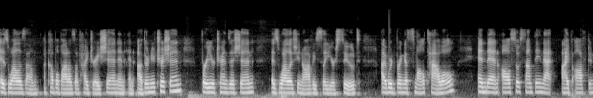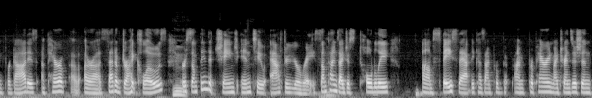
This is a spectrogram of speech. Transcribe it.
as well as um, a couple bottles of hydration and, and other nutrition for your transition, as well as, you know, obviously your suit. I would bring a small towel and then also something that I've often forgot is a pair of uh, or a set of dry clothes mm. or something to change into after your race. Sometimes I just totally um, space that because I'm pre- I'm preparing my transition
